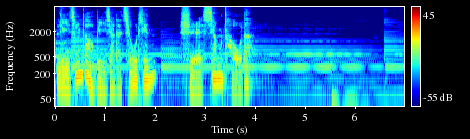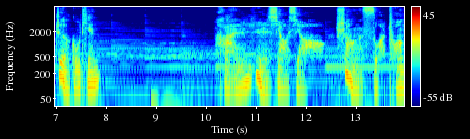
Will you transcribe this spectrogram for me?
李清照笔下的秋天，是乡愁的。鹧鸪天，寒日萧萧上锁窗。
